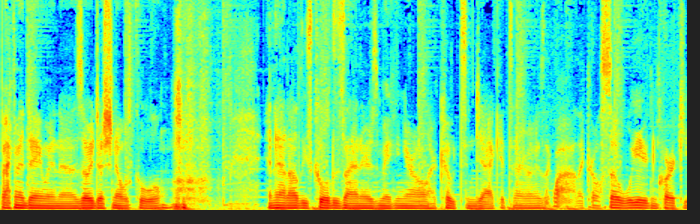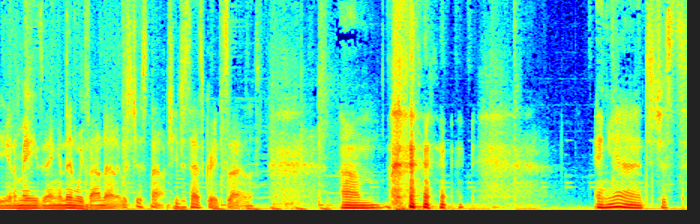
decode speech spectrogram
back in the day when uh, Zooey Deschanel was cool, and had all these cool designers making her all her coats and jackets, and everybody was like, "Wow, that girl's so weird and quirky and amazing." And then we found out it was just no, she just has great stylist. Um, and yeah, it's just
